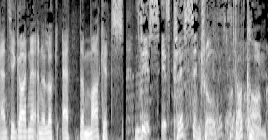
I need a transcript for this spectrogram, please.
Anthea Gardner and a look at the markets. This is CliffCentral.com.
